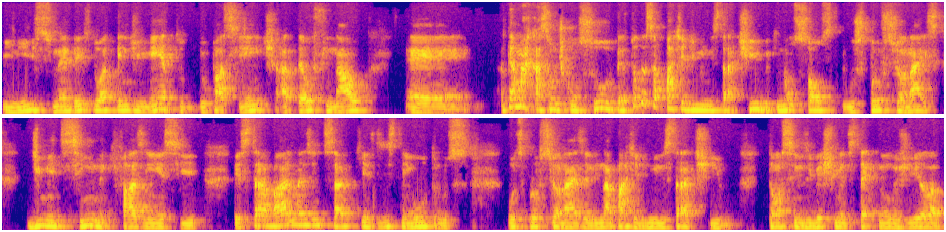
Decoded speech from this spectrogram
início, né, desde o atendimento do paciente até o final, é, até a marcação de consulta, é toda essa parte administrativa que não só os, os profissionais de medicina que fazem esse, esse trabalho, mas a gente sabe que existem outros, outros profissionais ali na parte administrativa. Então, assim, os investimentos em tecnologia ela,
